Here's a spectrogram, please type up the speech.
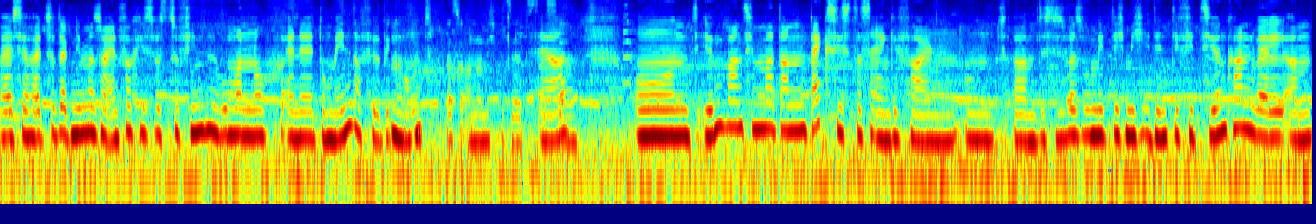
weil es ja heutzutage nicht mehr so einfach ist, was zu finden, wo man noch eine Domain dafür bekommt. Was auch noch nicht besetzt ist. Ja. Ja. Und irgendwann sind mir dann Bike Sisters eingefallen. Und ähm, das ist was, womit ich mich identifizieren kann, weil ähm,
